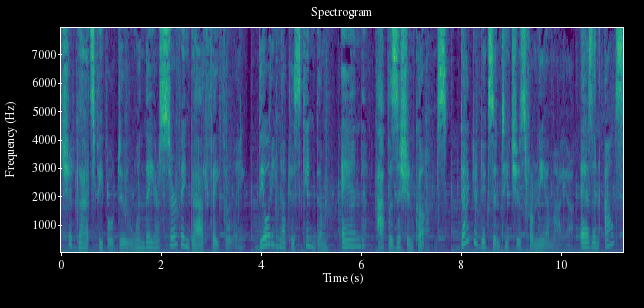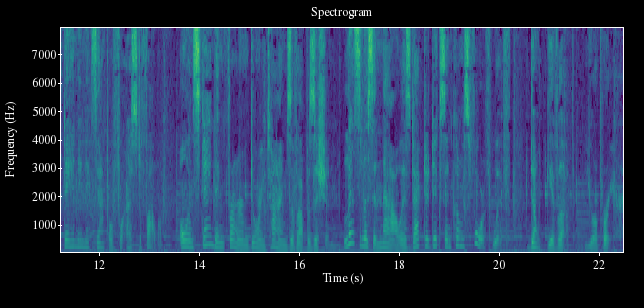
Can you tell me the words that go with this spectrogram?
What should God's people do when they are serving God faithfully, building up his kingdom, and opposition comes? Dr. Dixon teaches from Nehemiah as an outstanding example for us to follow on standing firm during times of opposition. Let's listen now as Dr. Dixon comes forth with Don't Give Up Your Prayer.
